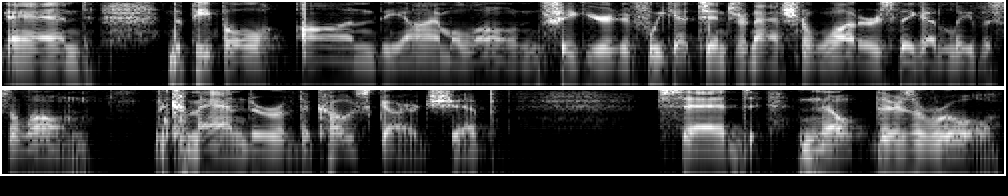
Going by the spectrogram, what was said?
And the people on the I'm Alone figured if we get to international waters, they got to leave us alone. The commander of the Coast Guard ship said, Nope, there's a rule.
